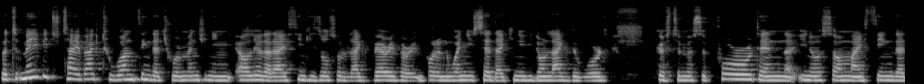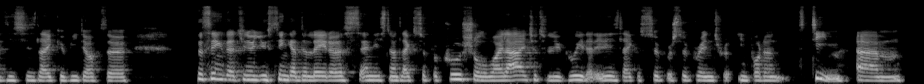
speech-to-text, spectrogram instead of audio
But maybe to tie back to one thing that you were mentioning earlier that i think is also like very very important. When you said like you know you don't like the word customer support and you know some might think that this is like a bit of the the thing that you know you think at the latest and it's not like super crucial while i totally agree that it is like a super super important team. Um,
